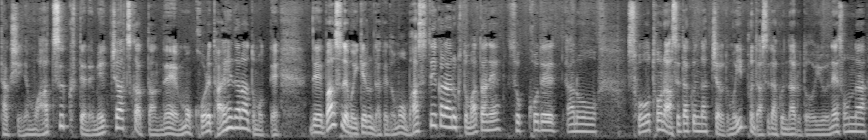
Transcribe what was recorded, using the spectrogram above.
タクシーねもう暑くてねめっちゃ暑かったんでもうこれ大変だなと思ってでバスでも行けるんだけどもバス停から歩くとまたねそこであの相当な汗だくになっちゃうともう1分で汗だくになるというねそんな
